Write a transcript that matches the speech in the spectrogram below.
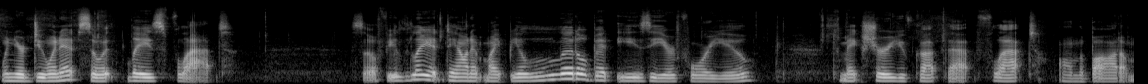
when you're doing it so it lays flat. So if you lay it down, it might be a little bit easier for you to make sure you've got that flat on the bottom.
